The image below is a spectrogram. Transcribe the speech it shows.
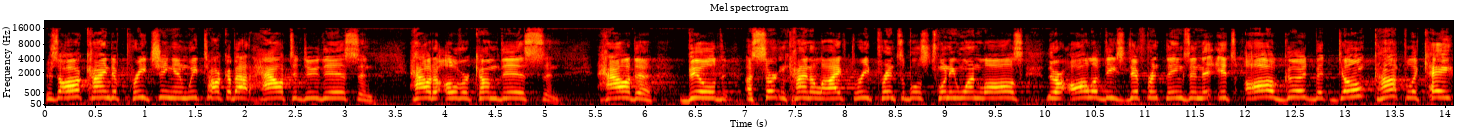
There's all kind of preaching and we talk about how to do this and how to overcome this and how to build a certain kind of life, three principles, 21 laws. There are all of these different things and it's all good, but don't complicate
